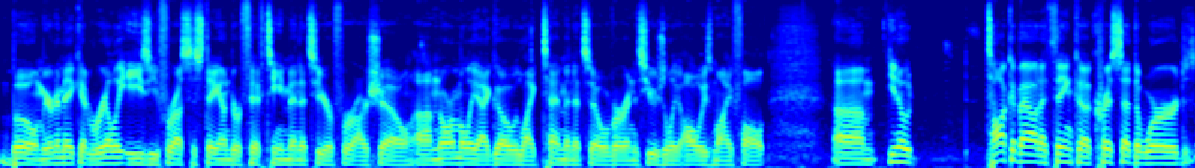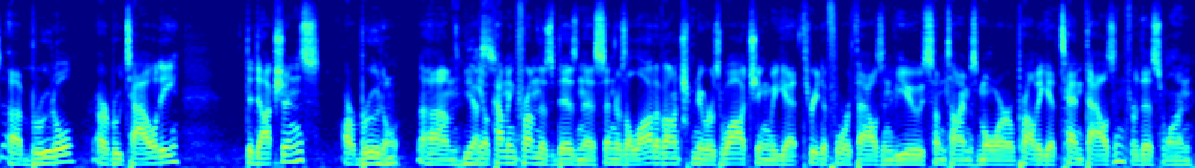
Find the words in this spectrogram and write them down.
boom you're going to make it really easy for us to stay under 15 minutes here for our show. Um, normally i go like 10 minutes over and it's usually always my fault. Um, you know, talk about, I think uh, Chris said the word uh, brutal or brutality. Deductions are brutal. Mm-hmm. Um, yes. You know, coming from this business, and there's a lot of entrepreneurs watching. We get three to four thousand views, sometimes more. We'll probably get ten thousand for this one,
